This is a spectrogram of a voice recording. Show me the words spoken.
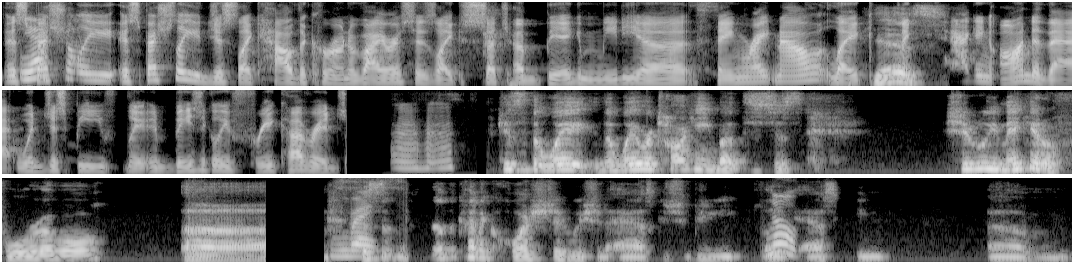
Perhaps. especially especially just like how the coronavirus is like such a big media thing right now like like Yes. tagging onto that would just be like, basically free coverage Mm-hmm. because the way the way we're talking about this is should we make it affordable uh Right. this is the kind of question we should ask it should be like No. asking um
